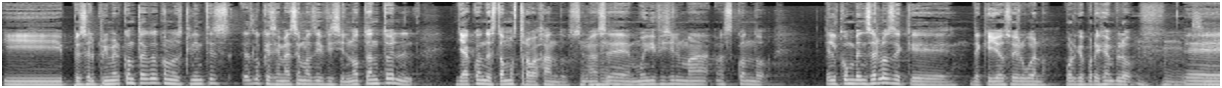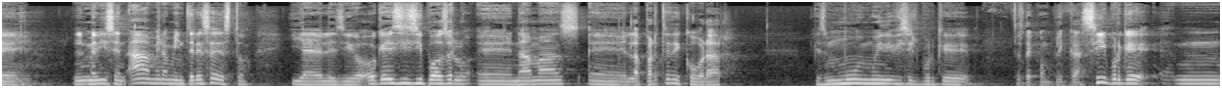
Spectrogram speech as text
Y pues el primer contacto con los clientes es lo que se me hace más difícil. No tanto el ya cuando estamos trabajando. Se me hace muy difícil más, más cuando... El convencerlos de que, de que yo soy el bueno. Porque, por ejemplo, eh, me dicen, ah, mira, me interesa esto. Y ya les digo, ok, sí, sí, puedo hacerlo. Eh, nada más eh, la parte de cobrar. Es muy, muy difícil porque... Se te complica. Sí, porque mm,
